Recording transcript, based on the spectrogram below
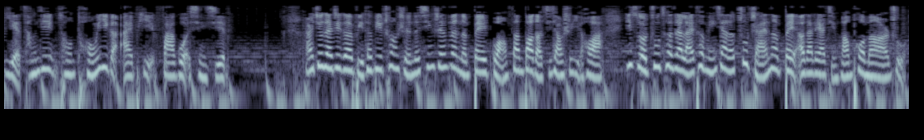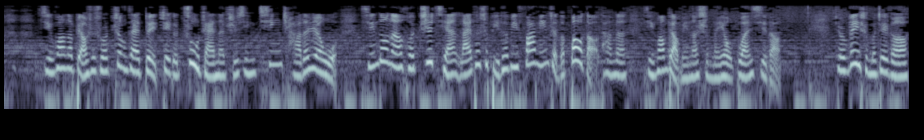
也曾经从同一个 IP 发过信息。而就在这个比特币创始人的新身份呢被广泛报道几小时以后啊，一所注册在莱特名下的住宅呢被澳大利亚警方破门而入。警方呢表示说，正在对这个住宅呢执行清查的任务。行动呢和之前莱特是比特币发明者的报道，他们警方表明呢是没有关系的。就是为什么这个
